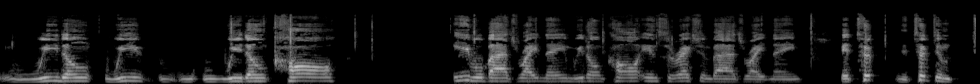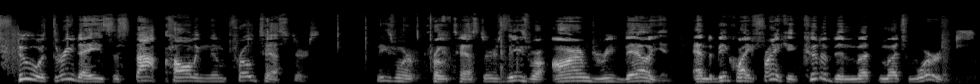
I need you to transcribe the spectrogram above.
we don't we we don't call evil by its right name. We don't call insurrection by its right name. It took it took them two or three days to stop calling them protesters. These weren't protesters. These were armed rebellion. And to be quite frank, it could have been much, much worse.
